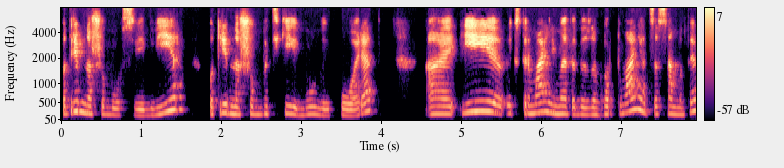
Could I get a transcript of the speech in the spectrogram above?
Потрібно, щоб був свій двір, потрібно, щоб батьки були поряд. І екстремальні методи загортування це саме те,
